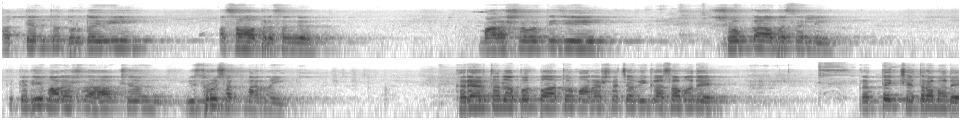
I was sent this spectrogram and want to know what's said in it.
अत्यंत दुर्दैवी असा हा प्रसंग. महाराष्ट्रावरती जी शोककाळ बसरली ती कधी महाराष्ट्र हा क्षण विसरू शकणार नाही. खऱ्या अर्थानं आपण पाहतो महाराष्ट्राच्या विकासामध्ये प्रत्येक क्षेत्रामध्ये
